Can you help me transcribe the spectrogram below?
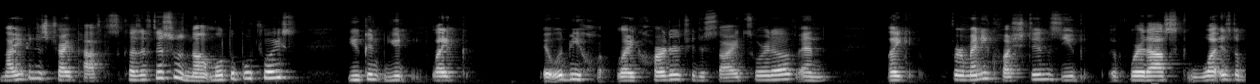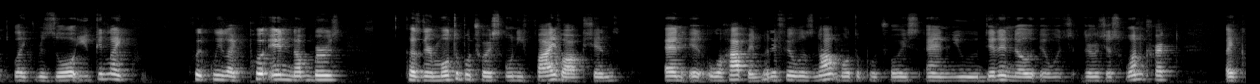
Now you can just try paths because if this was not multiple choice, you can you like it would be like harder to decide sort of and like for many questions you if we're to ask what is the like result you can like quickly like put in numbers because they're multiple choice only five options and it will happen but if it was not multiple choice and you didn't know it was there was just one correct like,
